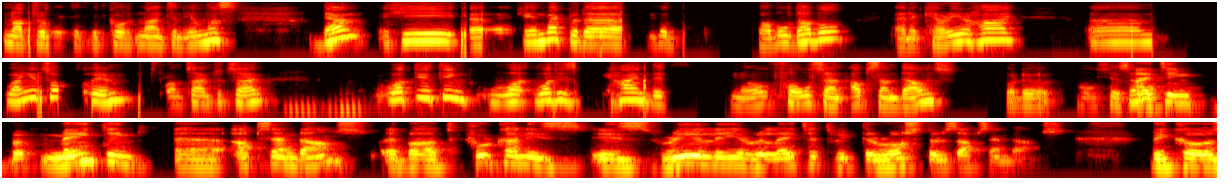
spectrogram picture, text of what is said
not related with COVID 19 illness. Then he uh, came back with a, with a double double and a career high. Um, when you talk to him from time to time, what do you think? What what is behind this? You know, falls and ups and downs for the whole season? I think the main thing uh, ups and downs about Furkan is is really related with the roster's ups and downs, because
